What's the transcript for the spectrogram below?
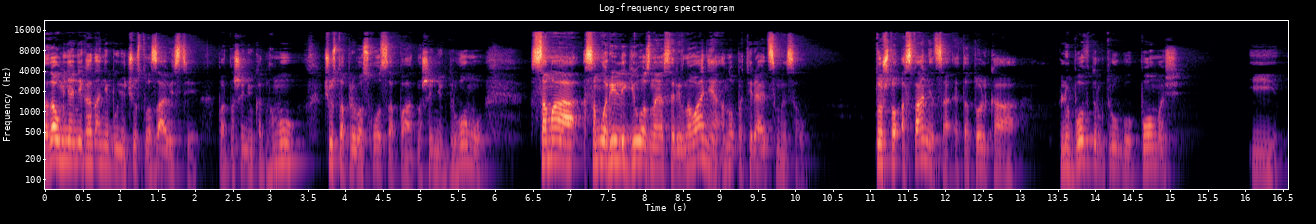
Тогда у меня никогда не будет чувства зависти по отношению к одному, чувства превосходства по отношению к другому, сама, само религиозное соревнование, оно потеряет смысл. То, что останется, это только любовь друг к другу, помощь и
